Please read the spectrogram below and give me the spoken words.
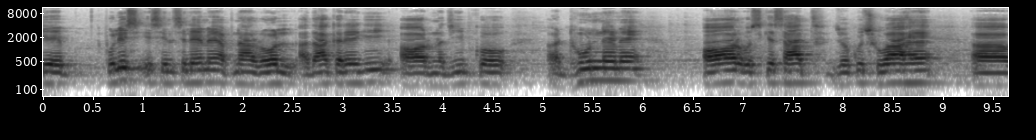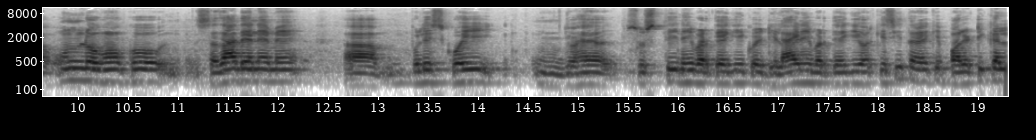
कि पुलिस इस सिलसिले में अपना रोल अदा करेगी और नजीब को ढूँढने में और उसके साथ जो कुछ हुआ है उन लोगों को सज़ा देने में पुलिस कोई जो है, सुस्ती नहीं बरतेगी, कोई ढिलाई नहीं बरतेगी और किसी तरह की पॉलिटिकल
